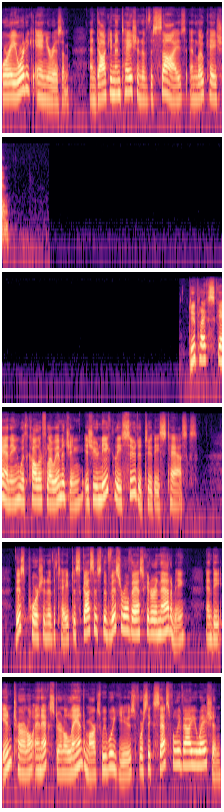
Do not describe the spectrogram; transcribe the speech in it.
or aortic aneurysm and documentation of the size and location. Duplex scanning with color flow imaging is uniquely suited to these tasks. This portion of the tape discusses the visceral vascular anatomy and the internal and external landmarks we will use for successful evaluation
